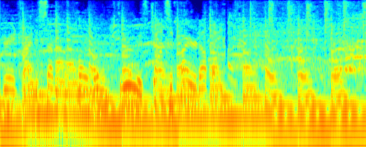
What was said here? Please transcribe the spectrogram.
Adrian trying to set up a play, moving through as Johnson fired up a.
